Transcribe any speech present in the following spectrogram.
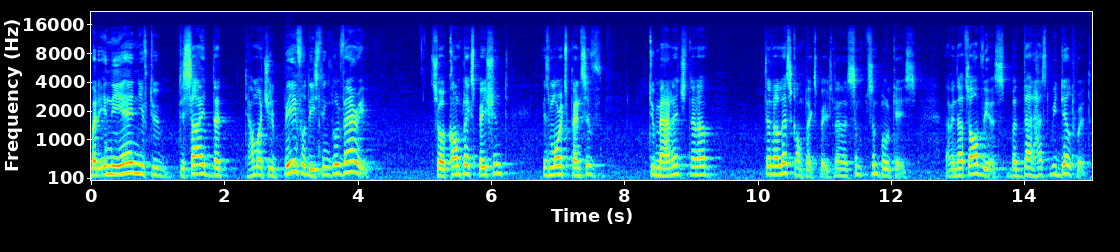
but in the end, you have to decide that how much you'll pay for these things will vary. So a complex patient is more expensive to manage than a, than a less complex patient, than a sim simple case. I mean, that's obvious, but that has to be dealt with.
